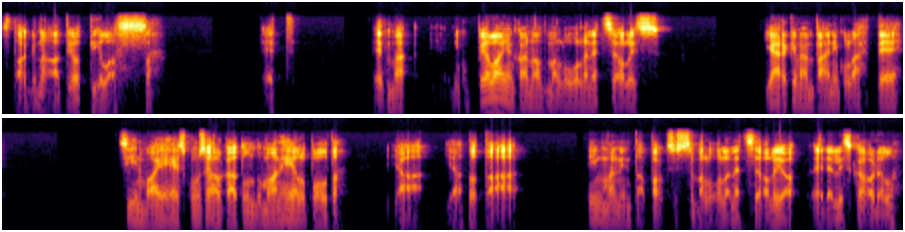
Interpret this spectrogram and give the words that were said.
stagnaatiotilassa. Et, et mä niin kuin pelaajan kannalta mä luulen, että se olisi järkevämpää niin kuin lähteä siinä vaiheessa, kun se alkaa tuntumaan helpolta. Ja, ja tota, Ingmanin tapauksessa mä luulen, että se oli jo edelliskaudella.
